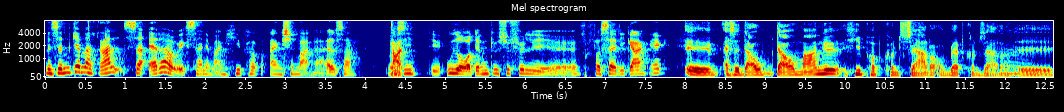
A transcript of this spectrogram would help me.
Men sådan generelt, så er der jo ikke særlig mange hiphop arrangementer, altså. Man kan sige, øh, udover dem, du selvfølgelig øh, får sat i gang, ikke? Øh, altså, der er, jo, der er jo mange hip-hop-koncerter og rap-koncerter. Mm. Øh,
